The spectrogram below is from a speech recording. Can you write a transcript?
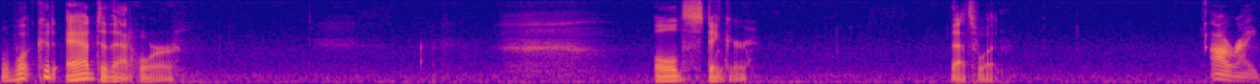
what could add to that horror? Old stinker. That's what. All right.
